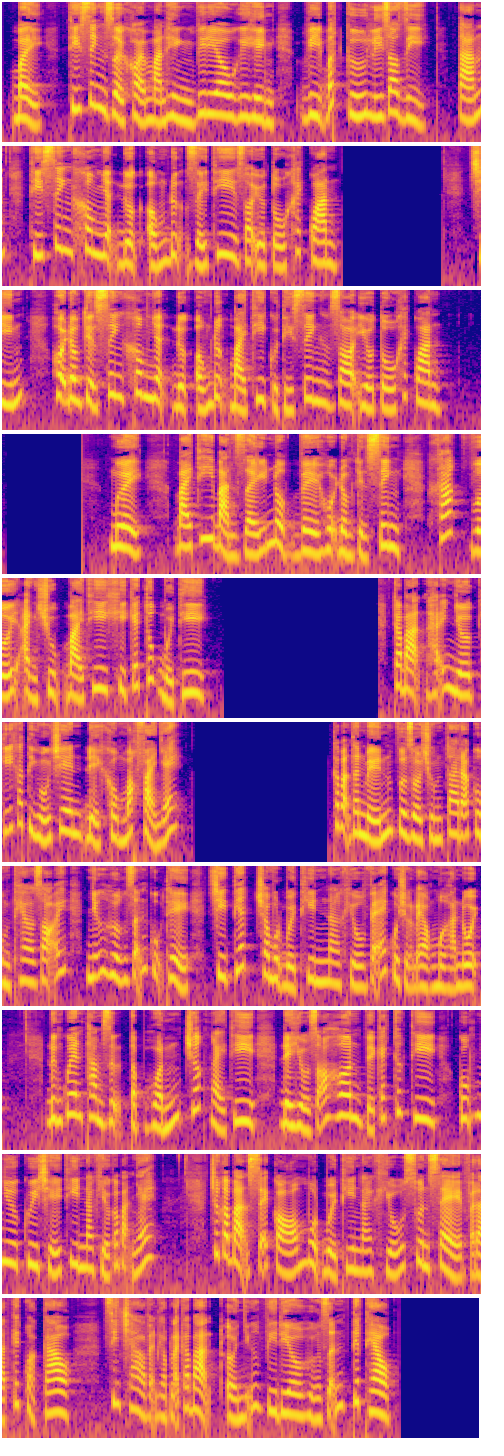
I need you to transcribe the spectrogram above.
7. Thí sinh rời khỏi màn hình video ghi hình vì bất cứ lý do gì. 8. Thí sinh không nhận được ống đựng giấy thi do yếu tố khách quan. 9. Hội đồng tuyển sinh không nhận được ống đựng bài thi của thí sinh do yếu tố khách quan. 10. Bài thi bản giấy nộp về hội đồng tuyển sinh khác với ảnh chụp bài thi khi kết thúc buổi thi. Các bạn hãy nhớ kỹ các tình huống trên để không mắc phải nhé. Các bạn thân mến, vừa rồi chúng ta đã cùng theo dõi những hướng dẫn cụ thể, chi tiết cho một buổi thi năng khiếu vẽ của trường Đại học Mở Hà Nội. Đừng quên tham dự tập huấn trước ngày thi để hiểu rõ hơn về cách thức thi cũng như quy chế thi năng khiếu các bạn nhé. Chúc các bạn sẽ có một buổi thi năng khiếu suôn sẻ và đạt kết quả cao. Xin chào và hẹn gặp lại các bạn ở những video hướng dẫn tiếp theo.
